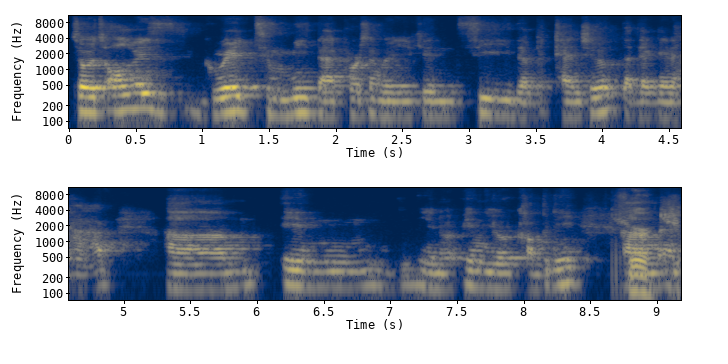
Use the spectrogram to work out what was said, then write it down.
So it's always great to meet that person where you can see the potential that they're gonna have um, in you know in your company Sure. um, and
